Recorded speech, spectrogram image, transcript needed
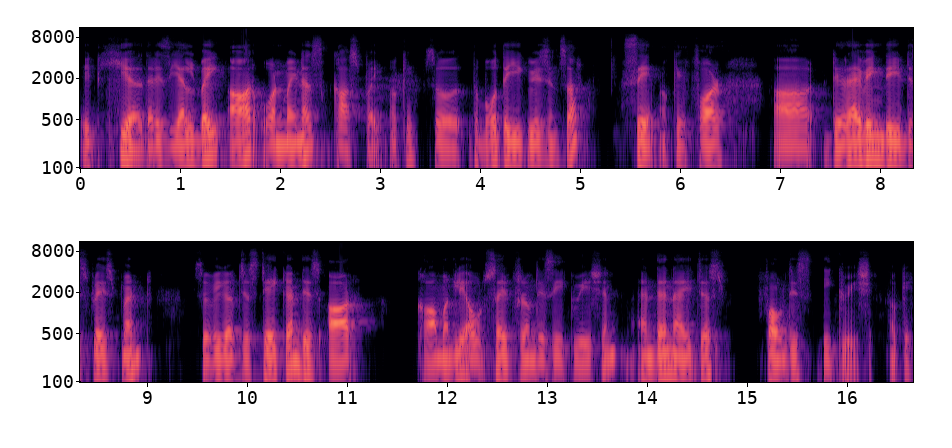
it here. That is L by R 1 minus cos phi. Okay. So the both the equations are same. Okay. For uh, deriving the displacement. So we have just taken this R commonly outside from this equation. And then I just found this equation. Okay.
